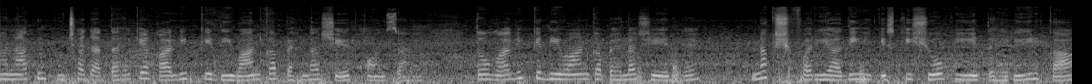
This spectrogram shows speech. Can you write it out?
इम्तहानात में पूछा जाता है कि गालिब के दीवान का पहला शेर कौन सा है? तो गालिब के दीवान का पहला शेर है, नक्श फरियादी है किसकी शोक ये तहरीर का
